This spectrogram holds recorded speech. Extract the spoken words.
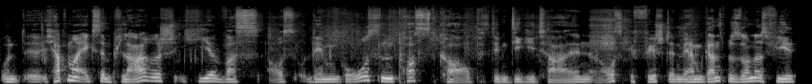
Und äh, ich habe mal exemplarisch hier was aus dem großen Postkorb, dem digitalen, rausgefischt, denn wir haben ganz besonders viel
